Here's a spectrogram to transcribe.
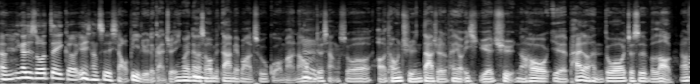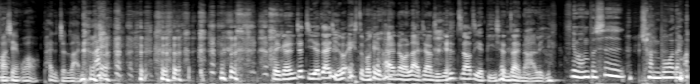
嗯，应该是说这个有点像是小避旅的感觉，因为那个时候大家没办法出国嘛，然后我们就想说，呃，同群大学的朋友一起约去，然后也拍了很多就是 vlog，然后发现、哇，拍的真烂，每个人就集结在一起说，哎、怎么可以拍得那么烂？这样子也是知道自己的底线在哪里。你们不是传播的吗？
